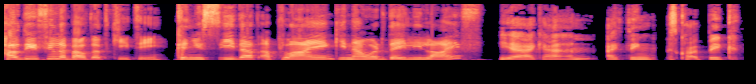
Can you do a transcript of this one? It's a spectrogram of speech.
How do you feel about that, Kitty? Can you see that applying in our daily life? Yeah, I can. I think it's quite a big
